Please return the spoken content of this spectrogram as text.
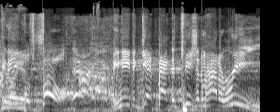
it equals four. You need to get back to teaching them how to read.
